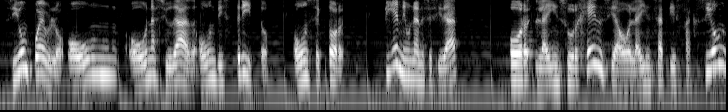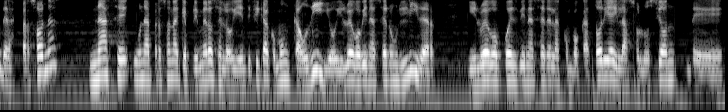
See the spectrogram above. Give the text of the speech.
Si un pueblo o, un, o una ciudad o un distrito o un sector tiene una necesidad, por la insurgencia o la insatisfacción de las personas, nace una persona que primero se lo identifica como un caudillo y luego viene a ser un líder y luego pues viene a ser la convocatoria y la solución de,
